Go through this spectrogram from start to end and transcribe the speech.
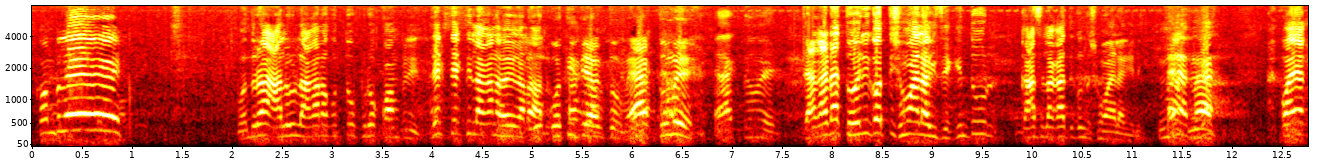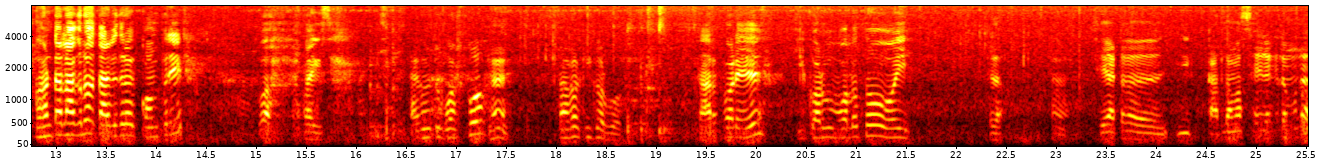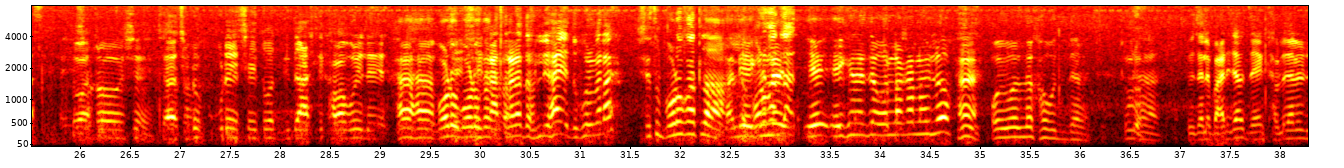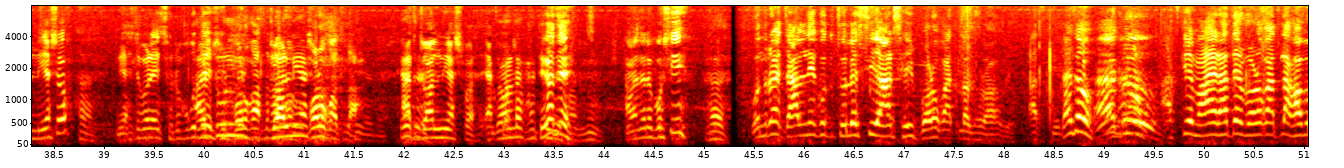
কমপ্লিট বন্ধুরা আলু লাগানো কিন্তু পুরো কমপ্লিট দেখতে দেখতে লাগানো হয়ে গেল আলু। গতিতে একদম একদমে। একদমই জায়গাটা তৈরি করতে সময় লাগছে কিন্তু গাছ লাগাতে কিন্তু সময় লাগেনি। না। কয়েক ঘণ্টা লাগল তার ভিতরে কমপ্লিট বাহ হয়ে গেছে এখন একটু বসবো? হ্যাঁ। তারপর কি করব? তারপরে কি করব বলো তো ওই হ্যাঁ। সে একটা কাতলা মাছ ছাইরা গেলে মনে আছে? ছোট এসে পুকুরে সেই তোর দিদা আসলে খাওয়া বইলে। হ্যাঁ হ্যাঁ বড় বড় কাতলা। কাতলাটা ধরলি হয় দুপুর বেলা সে তো বড় কাতলা। এইখানে। এ- এইখানে যে লাগানো হইল হ্যাঁ। ওই দিয়ে খাব হ্যাঁ। তুই তাহলে বাড়ি যাও যে খাবলে জালে নিয়ে আসো। হ্যাঁ। নিয়ে আসতে পারে এই ছোট পুকুর বড় কাতলা জল নিয়ে আসবা। বড় কাতলা আর জল নিয়ে আসবা জলটা। খাইতে ঠিক আছে? আমরা তাহলে বসি। হ্যাঁ। বন্ধুরা জাল নিয়ে কত চলে এসেছি আর সেই বড় কাতলা ধরা হবে আজকে। তাই তো? একদম। আজকে মায়ের হাতের বড় কাতলা খাব।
